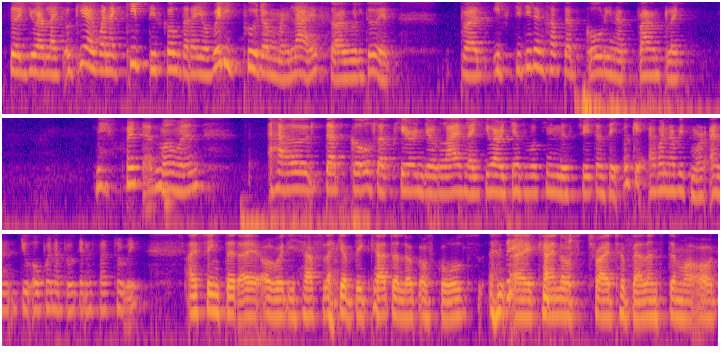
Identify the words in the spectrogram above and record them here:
So you are like, okay, I want to keep this goal that I already put on my life, so I will do it. But if you didn't have that goal in advance, like before that moment, how that goals appear in your life, like you are just walking in the street and say, okay, I want to read more, and you open a book and start to read. I think that I already have like a big catalog of goals and I kind of try to balance them out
